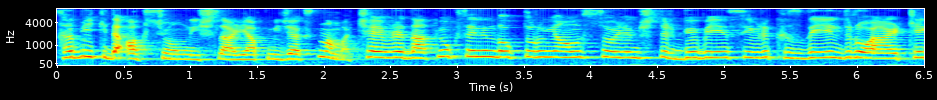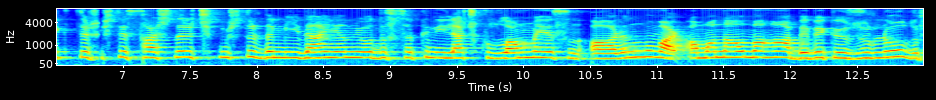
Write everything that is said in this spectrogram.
Tabii ki de aksiyonlu işler yapmayacaksın ama çevreden yok senin doktorun yanlış söylemiştir. Göbeğin sivri kız değildir o erkektir. İşte saçları çıkmıştır da miden yanıyordur. Sakın ilaç kullanmayasın. Ağrın mı var? Aman alma ha bebek özürlü olur.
